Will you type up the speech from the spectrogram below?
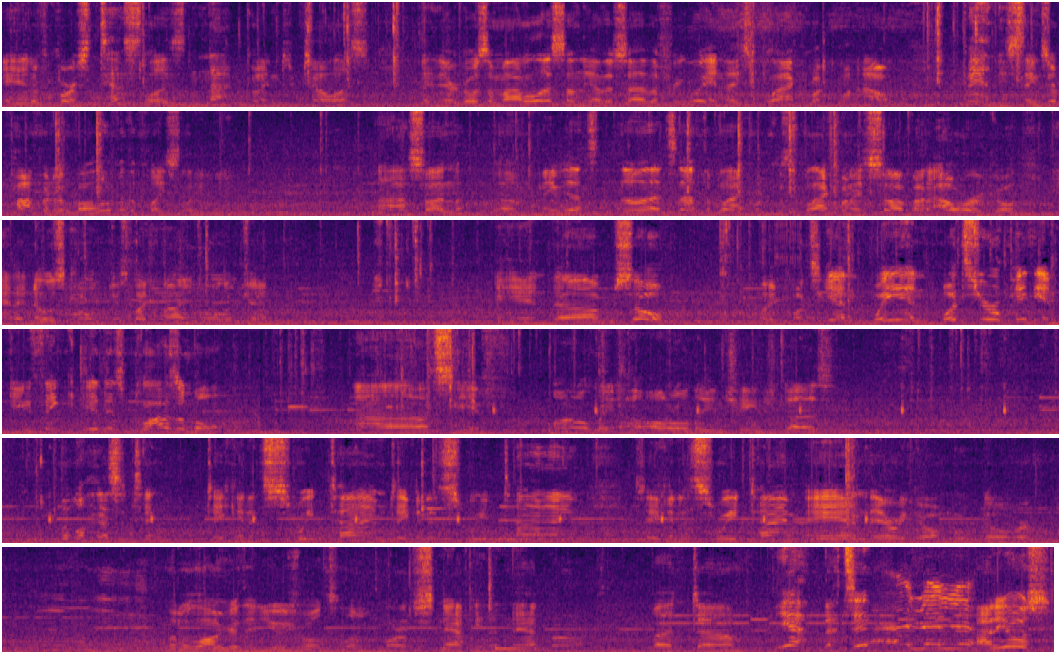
And of course, Tesla is not going to tell us. And there goes a Model S on the other side of the freeway, a nice black one. Wow, man, these things are popping up all over the place lately. Uh, so I'm, oh, maybe that's no, that's not the black one because the black one I saw about an hour ago had a nose cone just like mine, older gen. And um, so, like once again, weigh in. What's your opinion? Do you think it is plausible? Uh, let's see if auto lane, how auto lane change does. Little hesitant, taking its sweet time, taking its sweet time, taking its sweet time, and there we go, moved over. A little longer than usual. It's a little more snappy than that. But um, yeah, that's it. Adios.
